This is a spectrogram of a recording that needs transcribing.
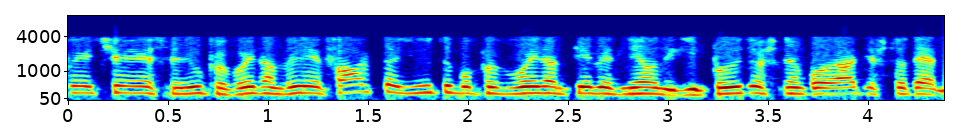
če je bil prepovedan VF faktor, jutri bo prepovedan TV dnevnik in pojutrišnjem bo radio študent.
